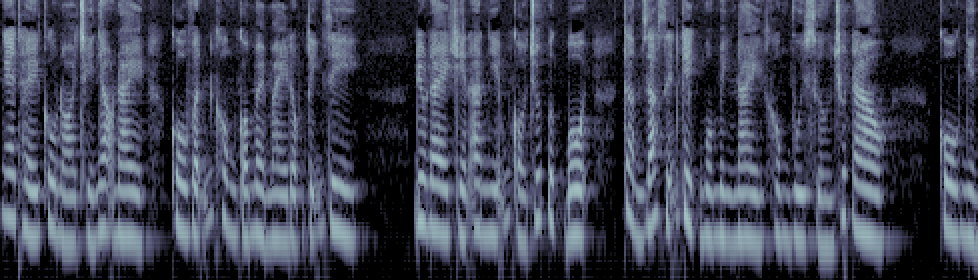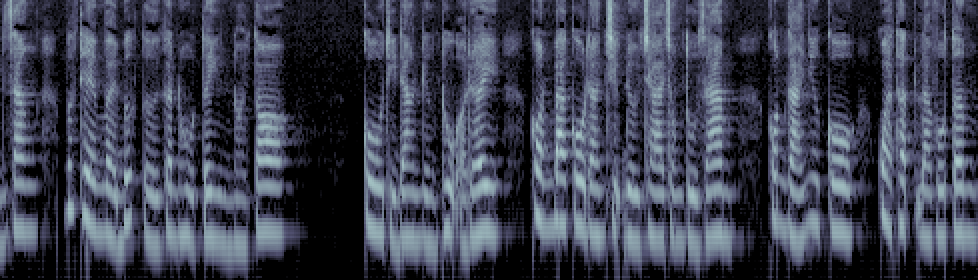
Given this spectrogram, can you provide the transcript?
nghe thấy câu nói chế nhạo này, cô vẫn không có mảy may động tĩnh gì. Điều này khiến An Nhiễm có chút bực bội, cảm giác diễn kịch một mình này không vui sướng chút nào. Cô nghiến răng, bước thêm vài bước tới gần Hồ Tình, nói to. Cô thì đang đường thụ ở đây, còn ba cô đang chịu điều tra trong tù giam. Con gái như cô, quả thật là vô tâm.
